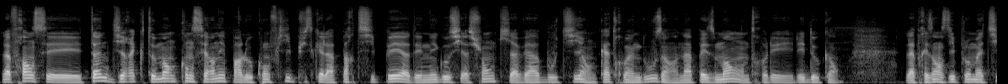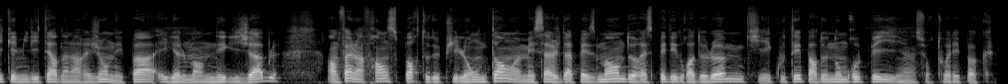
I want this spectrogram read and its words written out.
La France est indirectement concernée par le conflit puisqu'elle a participé à des négociations qui avaient abouti en 92 à un apaisement entre les, les deux camps. La présence diplomatique et militaire dans la région n'est pas également négligeable. Enfin, la France porte depuis longtemps un message d'apaisement, de respect des droits de l'homme qui est écouté par de nombreux pays, hein, surtout à l'époque.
